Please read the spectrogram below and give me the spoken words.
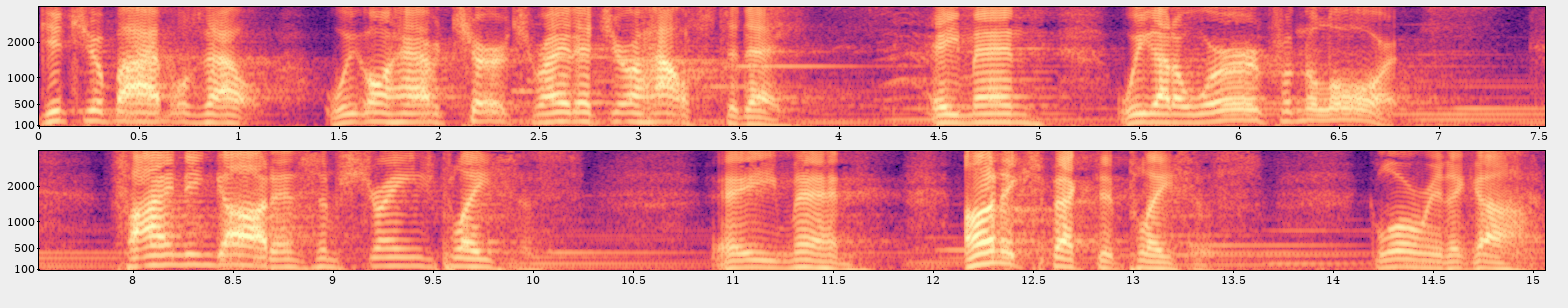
get your Bibles out. We're going to have church right at your house today. Amen. We got a word from the Lord. Finding God in some strange places. Amen. Unexpected places. Glory to God.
